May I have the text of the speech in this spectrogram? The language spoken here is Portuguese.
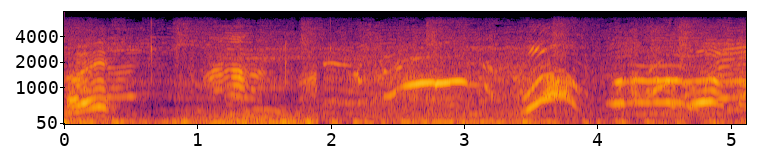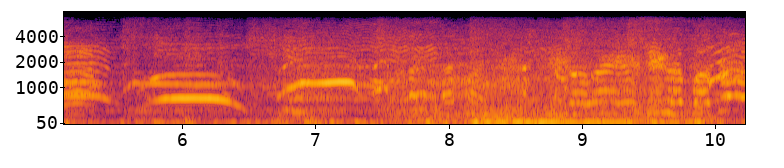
ó. Agora aí. Vai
